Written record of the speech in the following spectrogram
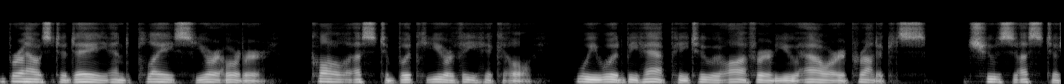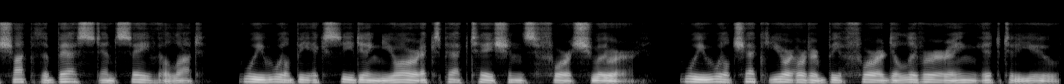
Browse today and place your order. Call us to book your vehicle. We would be happy to offer you our products. Choose us to shop the best and save a lot. We will be exceeding your expectations for sure. We will check your order before delivering it to you.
